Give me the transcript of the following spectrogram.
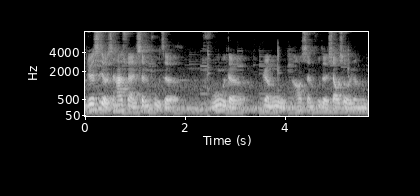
我觉得四九师他虽然身负着服务的。任务，然后身负着销售的任务，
